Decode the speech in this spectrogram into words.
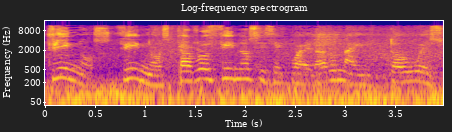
finos, finos, carros finos y se cuadraron ahí todo eso.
